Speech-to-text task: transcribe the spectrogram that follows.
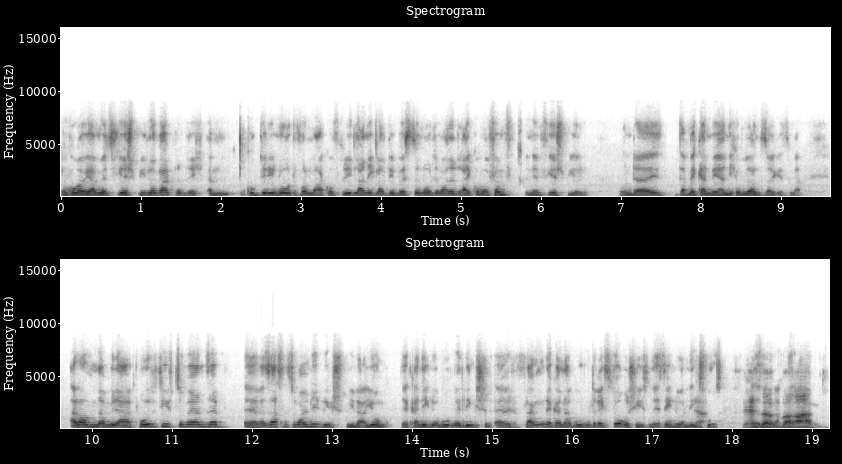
Ja, guck mal, wir haben jetzt vier Spiele gehabt und ich ähm, guck dir die Note von Marco Friedland. Ich glaube, die beste Note war eine 3,5 in den vier Spielen. Und äh, da meckern wir ja nicht umsonst, sag ich jetzt mal. Aber um dann wieder positiv zu werden, Sepp, äh, was sagst du zu meinem Lieblingsspieler? Jung. Der kann nicht nur gut mit links äh, flanken, der kann auch gut mit rechts Tore schießen. Der ist nicht nur ein Linksfuß. Ja, der ist ja überragend.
